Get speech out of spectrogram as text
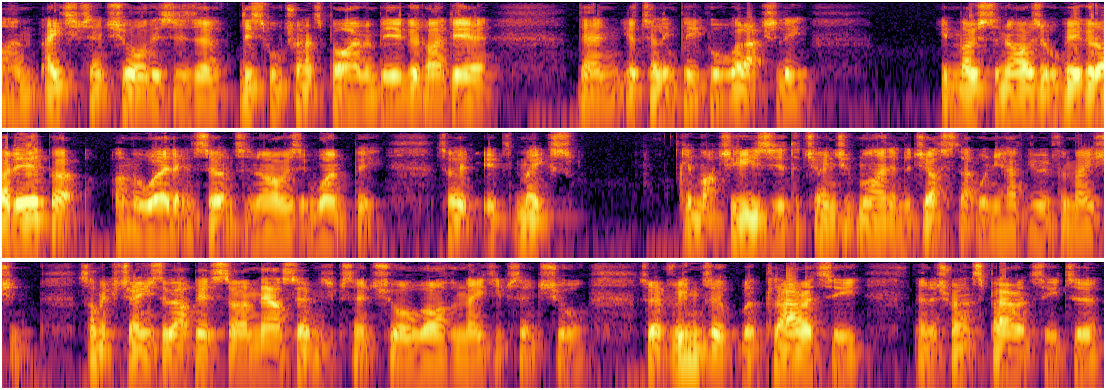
I'm 80% sure this is a this will transpire and be a good idea, then you're telling people, well, actually, in most scenarios it will be a good idea, but I'm aware that in certain scenarios it won't be. So it, it makes it much easier to change your mind and adjust that when you have new information. Some changed about this, so I'm now 70% sure rather than 80% sure. So it brings a, a, clarity and a transparency to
